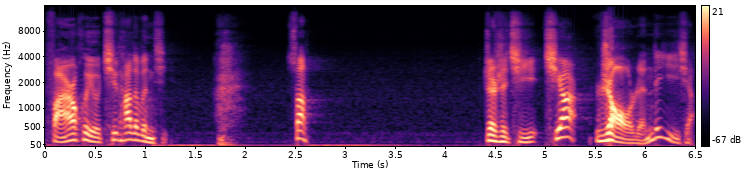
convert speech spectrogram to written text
反而会有其他的问题，算了。这是其一，其二，扰人的异响，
